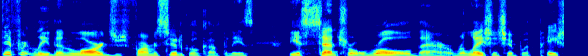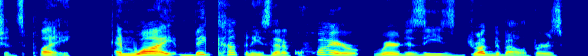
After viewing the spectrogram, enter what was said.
differently than large pharmaceutical companies, the essential role their relationship with patients play, and why big companies that acquire rare disease drug developers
